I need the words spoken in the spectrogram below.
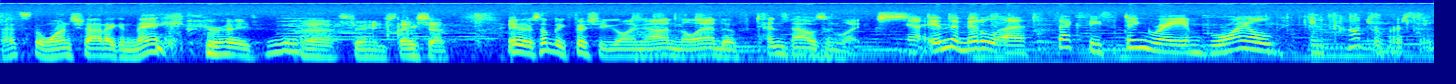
that's the one shot I can make. right. Uh, strange. Thanks, John. Hey, there's something fishy going on in the land of 10,000 lakes. Yeah, in the middle, a sexy stingray embroiled in controversy.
